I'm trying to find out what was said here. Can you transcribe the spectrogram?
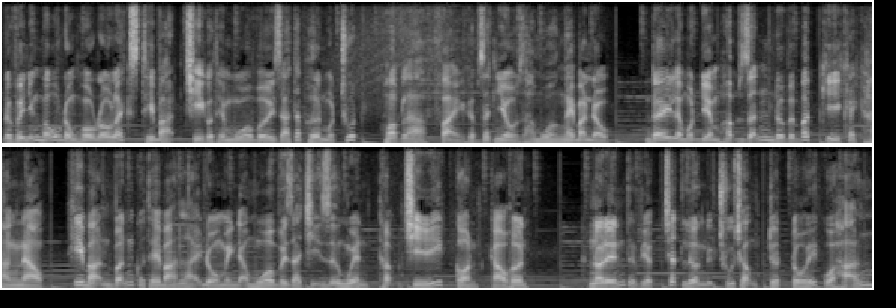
Đối với những mẫu đồng hồ Rolex thì bạn chỉ có thể mua với giá thấp hơn một chút hoặc là phải gấp rất nhiều giá mua ngay ban đầu. Đây là một điểm hấp dẫn đối với bất kỳ khách hàng nào khi bạn vẫn có thể bán lại đồ mình đã mua với giá trị giữ nguyên, thậm chí còn cao hơn. Nói đến từ việc chất lượng được chú trọng tuyệt đối của hãng,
